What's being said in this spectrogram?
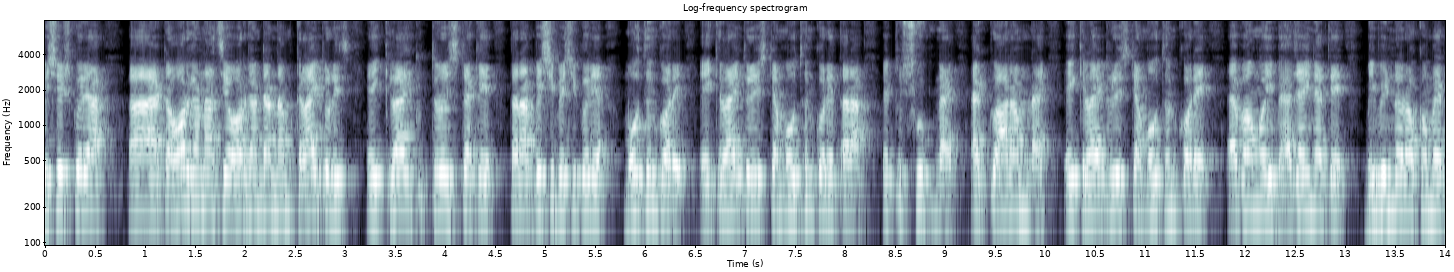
বিশেষ করে একটা অর্গান আছে অর্গানটার নাম ক্লাইটোরিস এই ক্লাইটোরিসটাকে তারা বেশি বেশি করে মৌথুন করে। এই ক্লাইটোরিসটা মৌথুন করে তারা একটু সুখ নেয়, একটু আরাম নেয়। এই ক্লাইটোরিসটা মৌথুন করে এবং ওই ভ্যাজাইনাতে বিভিন্ন রকমের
